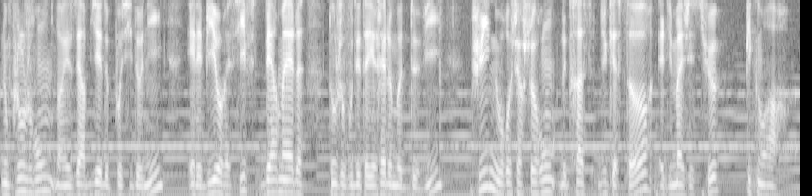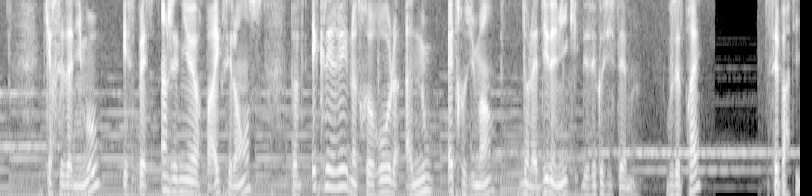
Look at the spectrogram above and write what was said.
Nous plongerons dans les herbiers de Posidonie et les biorécifs d'Hermel, dont je vous détaillerai le mode de vie, puis nous rechercherons les traces du castor et du majestueux pic noir. Car ces animaux, espèces ingénieurs par excellence, peuvent éclairer notre rôle à nous, êtres humains, dans la dynamique des écosystèmes. Vous êtes prêts? C'est parti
